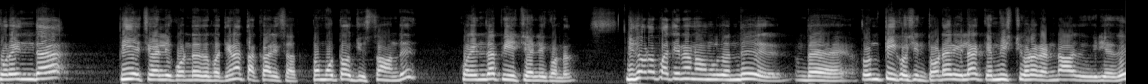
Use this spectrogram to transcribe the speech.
குறைந்த பிஹெச் வேல்யூ கொண்டது பார்த்தீங்கன்னா தக்காளி சார் டொமோட்டோ ஜூஸ் தான் வந்து குறைந்த பிஹெச் வேல்யூ கொண்டது. இதோட பார்த்தீங்கன்னா நம்மளுக்கு வந்து இந்த டுவெண்ட்டி கொஷின் தொடரில் கெமிஸ்ட்ரியோட ரெண்டாவது வீடியோது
